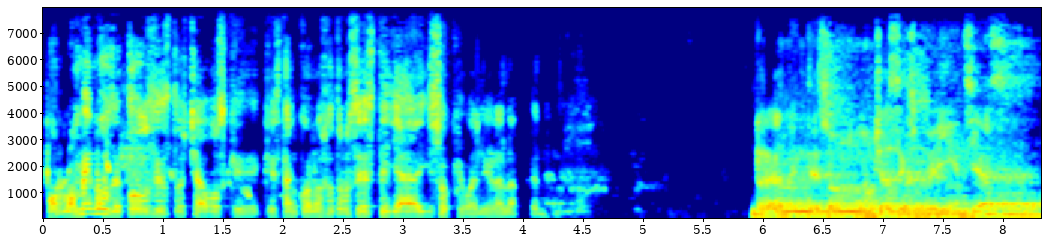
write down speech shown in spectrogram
por lo menos de todos estos chavos que, que están con nosotros, este ya hizo que valiera la pena. Realmente son muchas experiencias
